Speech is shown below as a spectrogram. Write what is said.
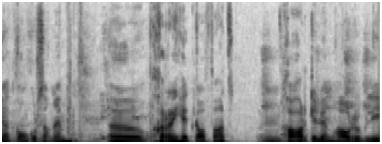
մի հատ կոնկուրս անեմ խռի հետ կապված խաղարկելու եմ 100 ռուբլի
